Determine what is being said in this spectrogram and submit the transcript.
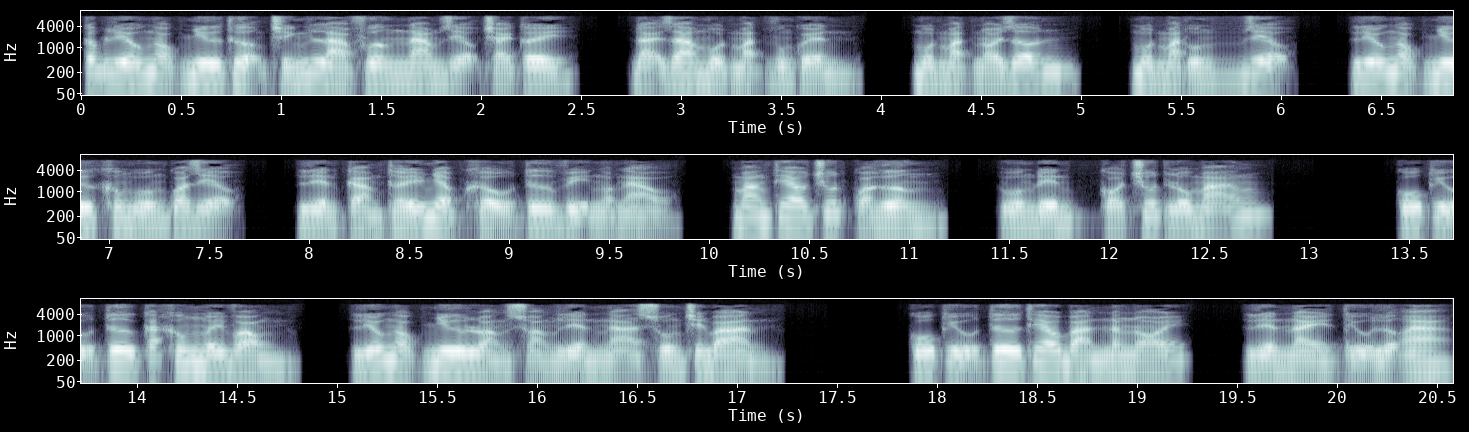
cấp Liễu Ngọc Như thượng chính là phương Nam Diệu trái cây, đại gia một mặt vung quyền, một mặt nói giỡn, một mặt uống rượu, Liễu Ngọc Như không uống qua rượu, liền cảm thấy nhập khẩu tư vị ngọt ngào, mang theo chút quả hương, uống đến có chút lỗ mãng. Cố Cửu Tư cắt không mấy vòng, Liễu Ngọc Như loảng xoảng liền ngã xuống trên bàn. Cố Cửu Tư theo bản năng nói, liền này tiểu lượng a.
